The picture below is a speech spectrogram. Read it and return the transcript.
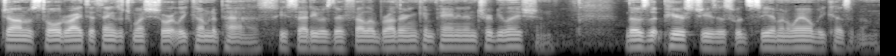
John was told, Write the things which must shortly come to pass. He said he was their fellow brother and companion in tribulation. Those that pierced Jesus would see him and wail because of him.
